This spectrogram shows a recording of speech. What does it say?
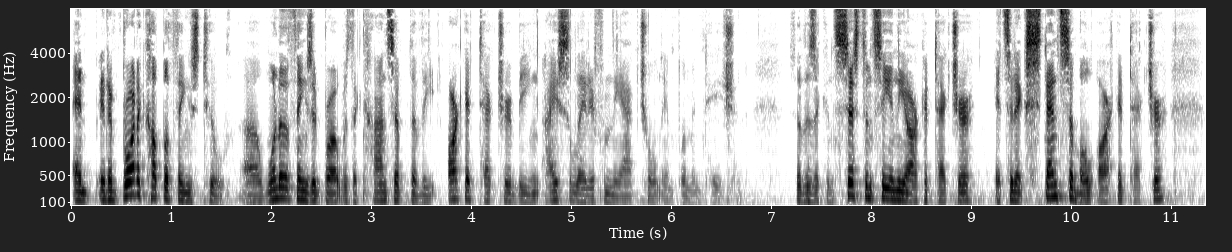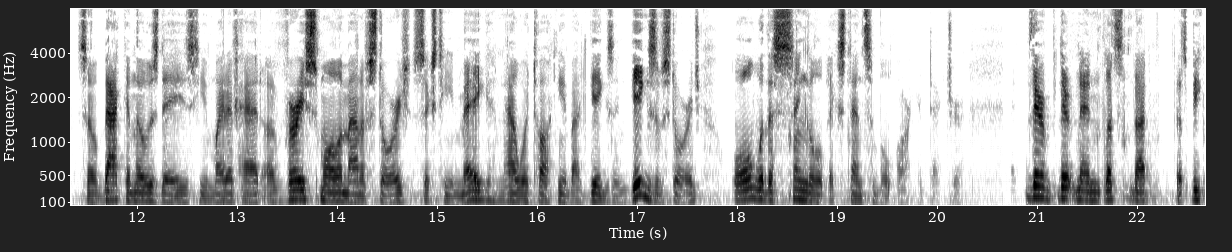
And it brought a couple of things too. Uh, one of the things it brought was the concept of the architecture being isolated from the actual implementation. So there's a consistency in the architecture. It's an extensible architecture. So back in those days, you might have had a very small amount of storage, 16 meg. Now we're talking about gigs and gigs of storage, all with a single extensible architecture. There, and let's not let's be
